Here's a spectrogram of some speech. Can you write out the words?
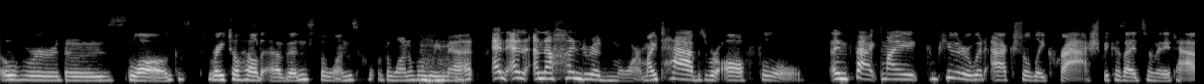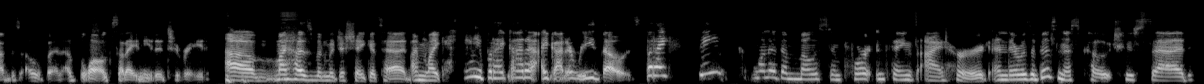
over those blogs rachel held evans the ones the one when we mm-hmm. met and and and a hundred more. My tabs were all full. In fact my computer would actually crash because i had so many tabs open of blogs that i needed to read. Um, my husband would just shake his head. I'm like hey but i gotta i gotta read those. But i think one of the most important things i heard and there was a business coach who said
